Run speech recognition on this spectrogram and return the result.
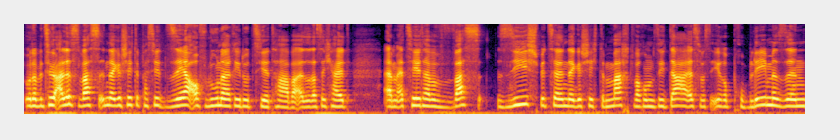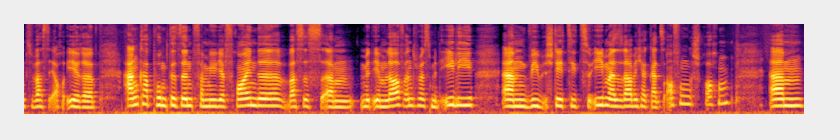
oder beziehungsweise alles, was in der Geschichte passiert, sehr auf Luna reduziert habe. Also, dass ich halt ähm, erzählt habe, was sie speziell in der Geschichte macht, warum sie da ist, was ihre Probleme sind, was auch ihre Ankerpunkte sind, Familie, Freunde, was ist ähm, mit ihrem Love Interest, mit Eli, ähm, wie steht sie zu ihm. Also da habe ich ja ganz offen gesprochen. Ähm,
